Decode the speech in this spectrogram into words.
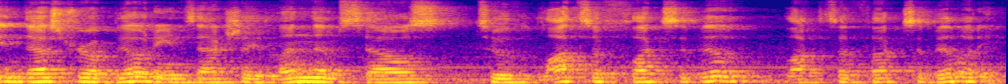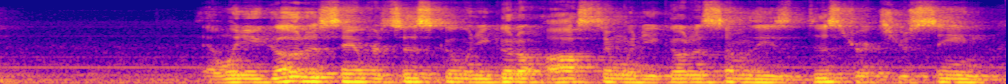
industrial buildings actually lend themselves to lots of flexibility, lots of flexibility. And when you go to San Francisco, when you go to Austin, when you go to some of these districts, you're seeing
